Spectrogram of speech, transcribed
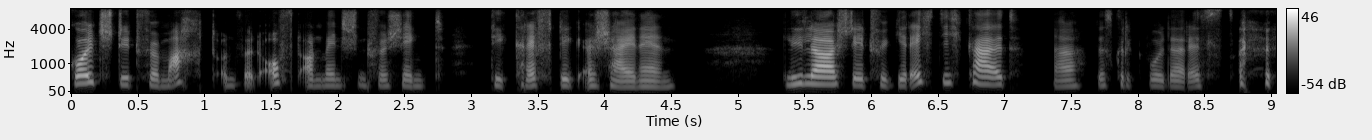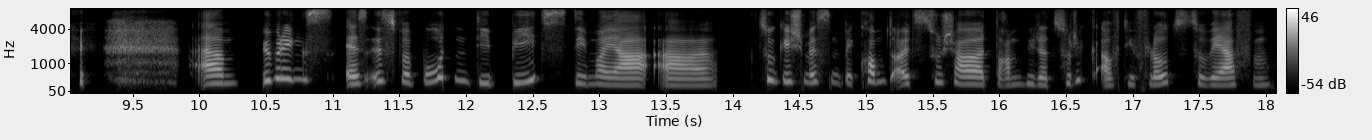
Gold steht für Macht und wird oft an Menschen verschenkt, die kräftig erscheinen. Lila steht für Gerechtigkeit, ja, das kriegt wohl der Rest. Ähm, übrigens, es ist verboten, die Beads, die man ja, äh, zugeschmissen bekommt als Zuschauer, dann wieder zurück auf die Floats zu werfen.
